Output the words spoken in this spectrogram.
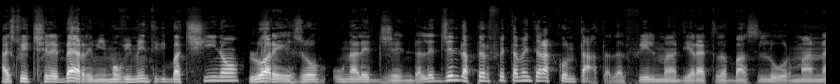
ai suoi celeberrimi movimenti di bacino, lo ha reso una leggenda, leggenda perfettamente raccontata dal film diretto da Buzz Luhrmann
